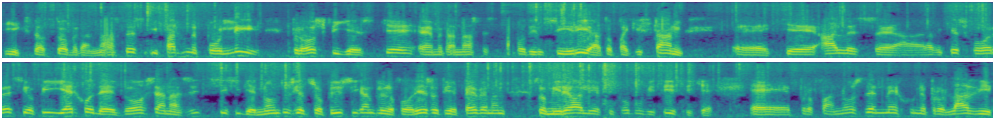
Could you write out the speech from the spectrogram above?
οι 68 μετανάστες υπάρχουν πολλοί πρόσφυγες και ε, μετανάστες από την Συρία, το Πακιστάν ε, και άλλες ε, αραβικές χώρες οι οποίοι έρχονται εδώ σε αναζήτηση συγγενών τους για τους οποίους είχαν πληροφορίες ότι επέβαιναν στο μοιραίο αλλιευτικό που βυθίστηκε. Ε, προφανώς δεν έχουν προλάβει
